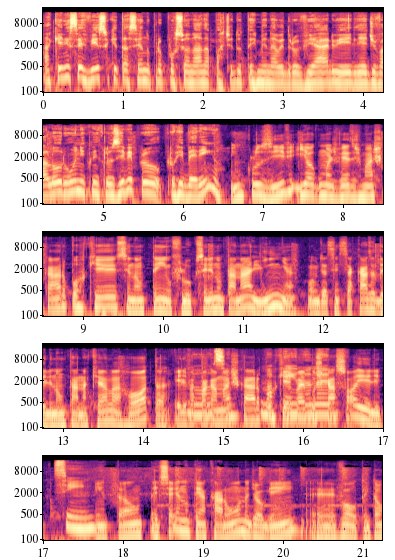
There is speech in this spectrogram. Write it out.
Aquele serviço que está sendo proporcionado a partir do terminal hidroviário, ele é de valor único, inclusive para o ribeirinho? inclusive e algumas vezes mais caro porque se não tem o fluxo, se ele não está na linha, vamos dizer assim, se a casa dele não está naquela rota, ele vai Nossa, pagar mais caro porque pena, vai buscar né? só ele. Sim. Então, ele, se ele não tem a carona de alguém, é, volta. Então,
